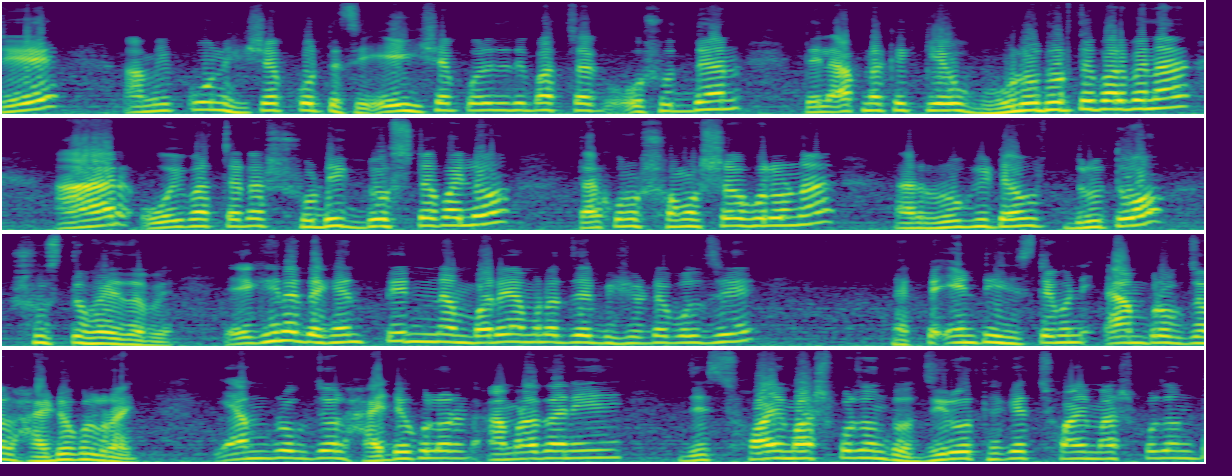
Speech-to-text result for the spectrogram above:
যে আমি কোন হিসাব করতেছি? এই হিসাব করে যদি বাচ্চা ওষুধ দেন, তাহলে আপনাকে কেউ ভুলও ধরতে পারবে না, আর ওই বাচ্চাটা সঠিক ডোজটা পাইলো, তার কোনো সমস্যাও হলো না, আর রুগীটাও দ্রুত সুস্থ হয়ে যাবে। এখানে দেখেন তিন নম্বরে আমরা যে বিষয়টা বলছি একটা antihistamine ambroxol hydrochloride ambroxol hydrochloride আমরা জানি যে ছয় মাস পর্যন্ত জিরো থেকে ছয় মাস পর্যন্ত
